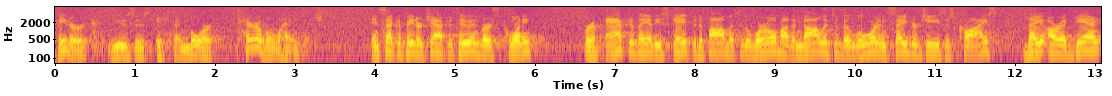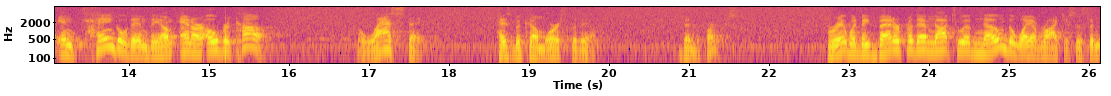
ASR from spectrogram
Peter uses even more terrible language in 2 Peter chapter 2 and verse 20, for if after they have escaped the defilements of the world by the knowledge of the Lord and Savior Jesus Christ, they are again entangled in them and are overcome. The last state has become worse for them than the first. For it would be better for them not to have known the way of righteousness than,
